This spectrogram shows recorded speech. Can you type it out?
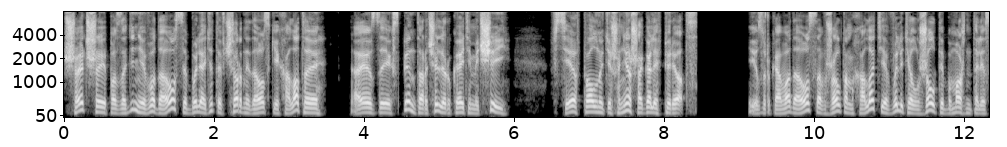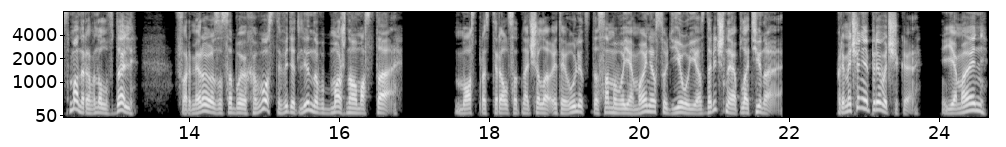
Шедшие позади него даосы были одеты в черные даосские халаты, а из-за их спин торчали рукояти мечей. Все в полной тишине шагали вперед. Из рукава даоса в желтом халате вылетел желтый бумажный талисман и рванул вдаль, формируя за собой хвост в виде длинного бумажного моста. Мост простирался от начала этой улицы до самого Ямэня судьи уезда Речная Плотина. Примечание переводчика. Ямэнь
